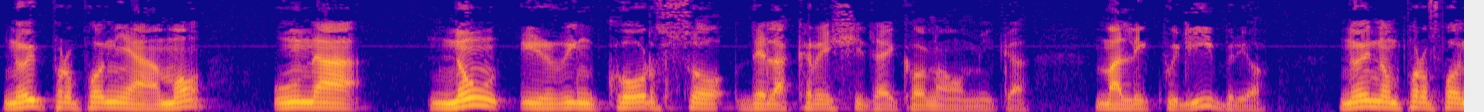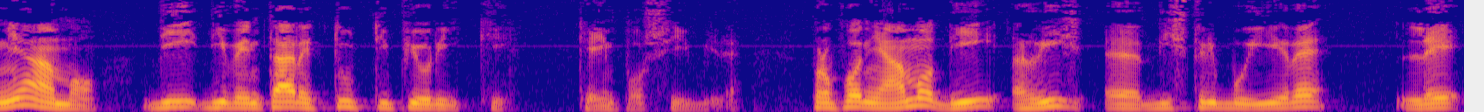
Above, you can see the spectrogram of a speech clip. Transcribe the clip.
noi proponiamo una, non il rincorso della crescita economica, ma l'equilibrio. Noi non proponiamo di diventare tutti più ricchi, che è impossibile. Proponiamo di ridistribuire eh, le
